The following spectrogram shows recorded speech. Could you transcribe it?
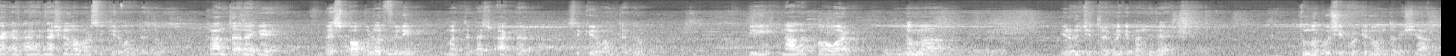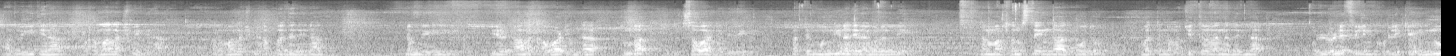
ಆಗ ನ್ಯಾಷನಲ್ ಅವಾರ್ಡ್ ಸಿಕ್ಕಿರುವಂಥದ್ದು. ಕಾಂತಾರಾಗೆ ಬೆಸ್ಟ್ ಪಾಪ್ಯುಲರ್ ಫಿಲಿಮ್ ಮತ್ತು ಬೆಸ್ಟ್ ಆ್ಯಕ್ಟರ್ ಸಿಕ್ಕಿರುವಂಥದ್ದು. ಈ ನಾಲ್ಕು ಅವಾರ್ಡ್ ನಮ್ಮ ಎರಡು ಚಿತ್ರಗಳಿಗೆ ಬಂದಿದೆ. ತುಂಬ ಖುಷಿ ಕೊಟ್ಟಿರುವಂಥ ವಿಷಯ, ಅದು ಈ ದಿನ ವರಮಹಾಲಕ್ಷ್ಮಿ ದಿನ. ವರಮಹಾಲಕ್ಷ್ಮಿ ಹಬ್ಬದ ದಿನ. ನಮಗೆ ಈ ಎರಡು ನಾಲ್ಕು ಅವಾರ್ಡಿಂದ ತುಂಬ ಉತ್ಸವ ಆಗಿದ್ದೀವಿ ಮತ್ತು ಮುಂದಿನ ದಿನಗಳಲ್ಲಿ ನಮ್ಮ ಸಂಸ್ಥೆಯಿಂದ ಆಗ್ಬೋದು, ಮತ್ತು ನಮ್ಮ ಚಿತ್ರರಂಗದಿಂದ ಒಳ್ಳೊಳ್ಳೆ ಫಿಲಿಮ್ ಕೊಡಲಿಕ್ಕೆ ಇನ್ನೂ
